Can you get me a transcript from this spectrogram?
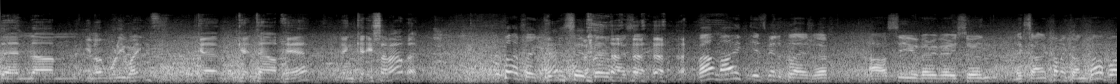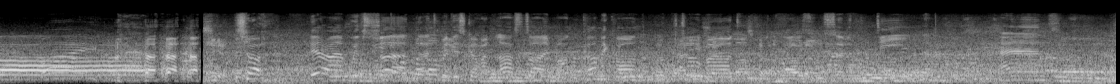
then um, you know what are you waiting for? Get get down here and get yourself out there. Perfect, couldn't say it better myself. well, Mike, it's been a pleasure. I'll see you very, very soon next time at Comic Con. Bye bye. So here I am with Sean that we discovered last time on Comic Con October 2017. And yes,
